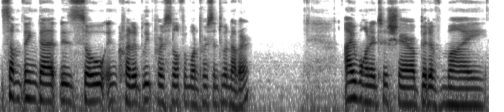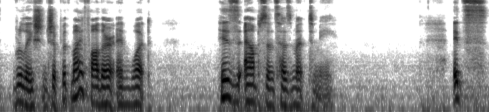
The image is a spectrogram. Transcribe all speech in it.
something that is so incredibly personal from one person to another. I wanted to share a bit of my relationship with my father and what his absence has meant to me. It's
